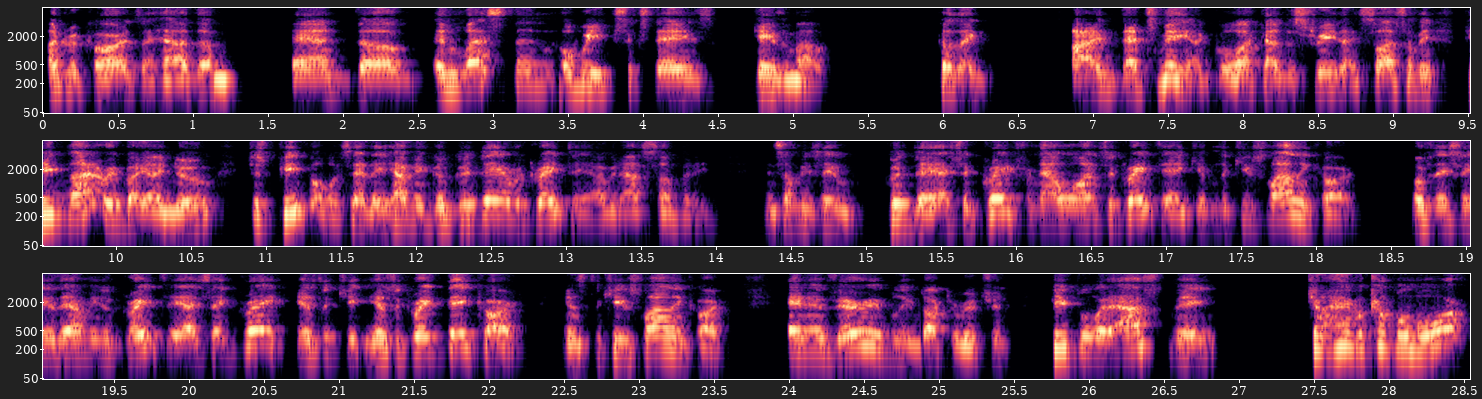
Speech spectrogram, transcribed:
100 cards. I had them. And uh, in less than a week, six days, gave them out. Because I I, that's me. I go walk down the street. I saw somebody. People, not everybody I knew, just people would say, "They having a good day or a great day?" I would ask somebody, and somebody say, "Good day." I said, "Great." From now on, it's a great day. I give them the keep smiling card. Or if they say they're having a great day, I say, "Great." Here's the keep, here's a great day card. It's the keep smiling card. And invariably, Dr. Richard, people would ask me, "Can I have a couple more?"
